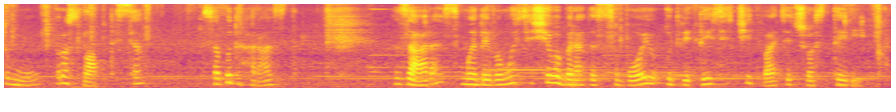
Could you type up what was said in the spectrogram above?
тому розслабтеся, все буде гаразд. Зараз ми дивимося, що ви берете з собою у 2026 рік.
